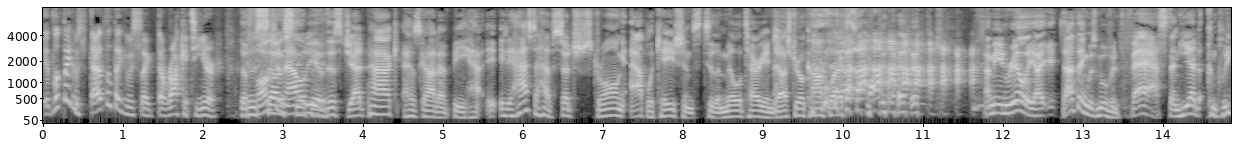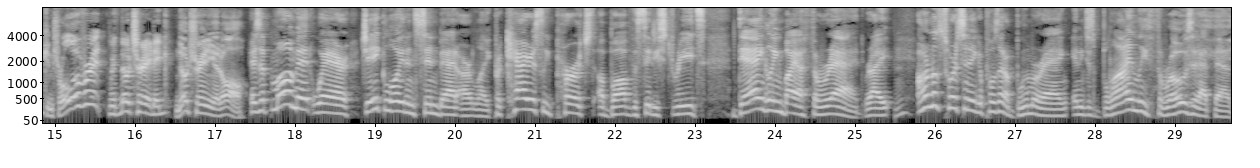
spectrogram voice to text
It looked like it was that looked like it was like the Rocketeer. The functionality so of this jetpack has got to be. Ha- it, it has to have such strong applications to the military-industrial complex. I mean, really, I, that thing was moving fast, and he had complete control over it. with no training. No training at all. There's a moment where Jake Lloyd and Sinbad are like precariously perched above the city streets, dangling by a thread, right? Hmm? Arnold Schwarzenegger pulls out a boomerang and he just blindly throws it at them,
